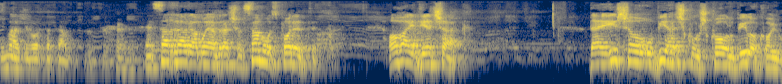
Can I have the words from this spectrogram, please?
Ima života tamo. E sad, draga moja braćo, samo usporedite. Ovaj dječak, da je išao u bihačku školu, bilo koju,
